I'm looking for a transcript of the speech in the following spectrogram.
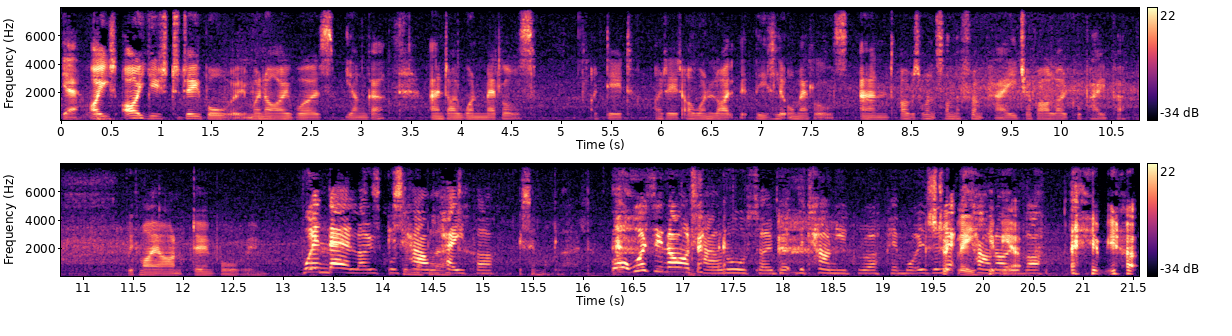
yeah, I used, I used to do ballroom when I was younger, and I won medals. I did, I did. I won like these little medals, and I was once on the front page of our local paper with my aunt doing ballroom. We're their local It's town paper. It's in my blood. Well, it was in our town also, but the town you grew up in. What is the Strictly, next town hit me over? up. hit me up.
